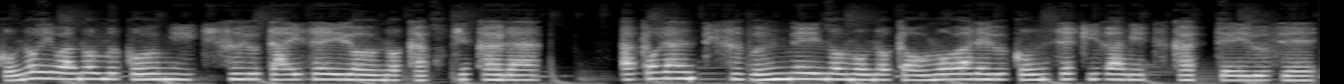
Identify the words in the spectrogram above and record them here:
この岩の向こうに位置する大西洋の各地から、アトランティス文明のものと思われる痕跡が見つかっているぜ。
